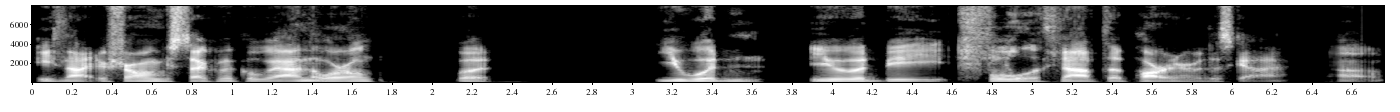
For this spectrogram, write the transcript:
he's not your strongest technical guy in the world, but you wouldn't you would be foolish not to partner with this guy um,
